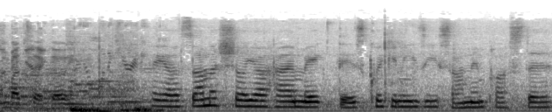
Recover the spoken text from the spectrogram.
I'm about to go eat. Hey y'all, so I'm gonna show y'all how I make this quick and easy salmon pasta.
